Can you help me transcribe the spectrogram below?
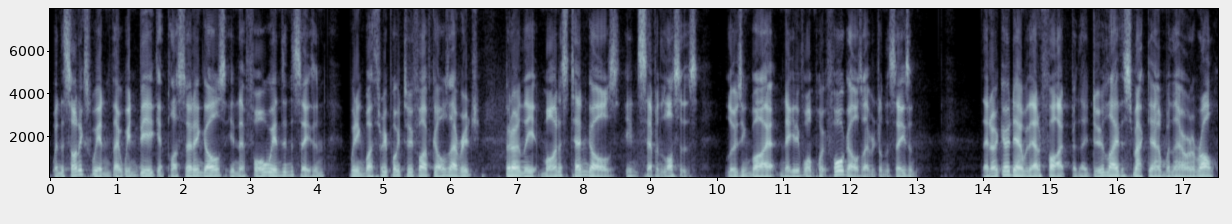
When the Sonics win, they win big at plus 13 goals in their four wins in the season, winning by 3.25 goals average, but only minus 10 goals in seven losses, losing by negative 1.4 goals average on the season. They don't go down without a fight, but they do lay the smackdown when they are on a roll.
